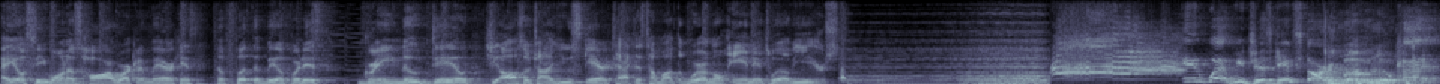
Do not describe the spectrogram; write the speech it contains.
AOC want us hardworking Americans to foot the bill for this Green New Deal, she also trying to use scare tactics talking about the world gonna end in 12 years. In what? We just getting started, boo, okay?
